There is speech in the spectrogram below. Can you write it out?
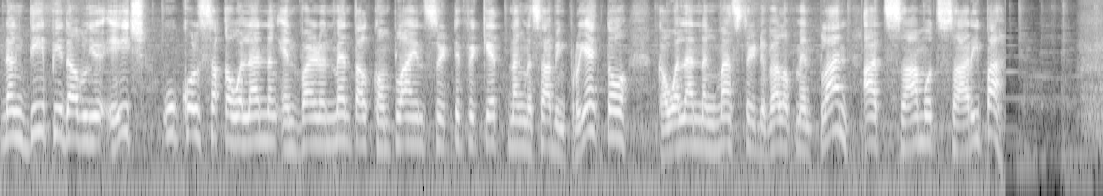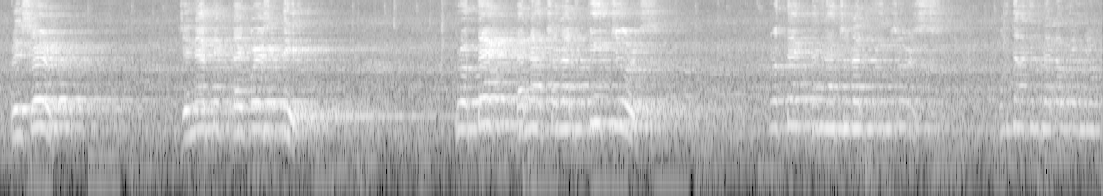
ng DPWH ukol sa kawalan ng Environmental Compliance Certificate ng nasabing proyekto, kawalan ng Master Development Plan at samot-sari pa. preserve genetic diversity, protect the natural features, protect the natural features. Huwag natin dalawin yung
